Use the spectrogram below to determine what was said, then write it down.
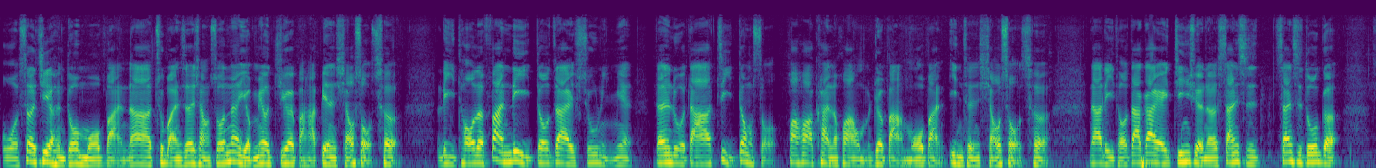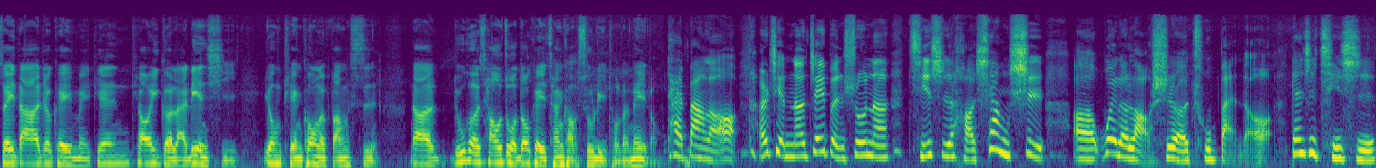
我设计了很多模板，那出版社想说，那有没有机会把它变成小手册？里头的范例都在书里面，但是如果大家自己动手画画看的话，我们就把模板印成小手册。那里头大概精选了三十三十多个，所以大家就可以每天挑一个来练习，用填空的方式。那如何操作都可以参考书里头的内容。太棒了哦！而且呢，这本书呢，其实好像是呃为了老师而出版的哦，但是其实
